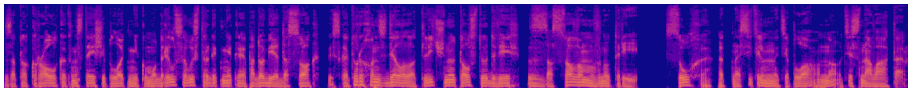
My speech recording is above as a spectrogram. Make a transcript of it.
зато Кролл, как настоящий плотник, умудрился выстрогать некое подобие досок, из которых он сделал отличную толстую дверь с засовом внутри. Сухо, относительно тепло, но тесновато.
